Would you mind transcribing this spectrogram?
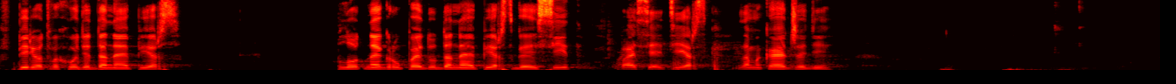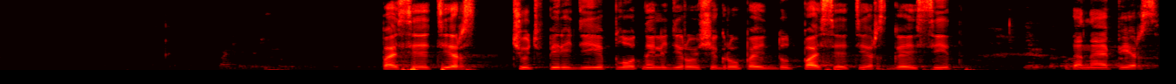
Вперед выходит Даная Перс. Плотная группа идут Даная Перс, Гайсит, Пассия Терск, замыкает Джади. Пассия Терс чуть впереди. Плотной лидирующей группой идут Пассия Терс, Гайсит, Даная Перс.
